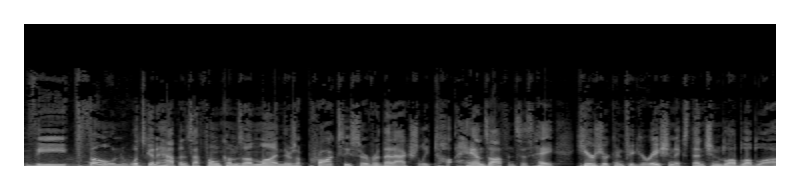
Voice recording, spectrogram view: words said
the phone, what's going to happen is that phone comes online. There's a proxy server that actually hands off and says, "Hey, here's your configuration extension, blah blah blah,"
